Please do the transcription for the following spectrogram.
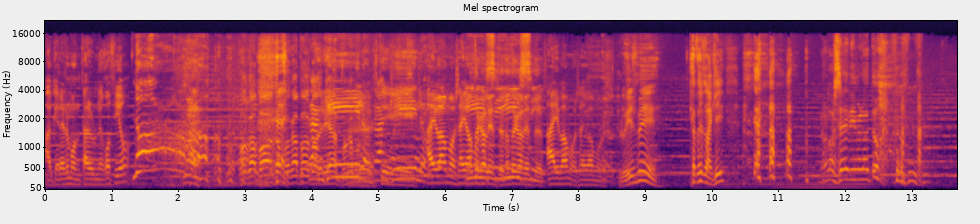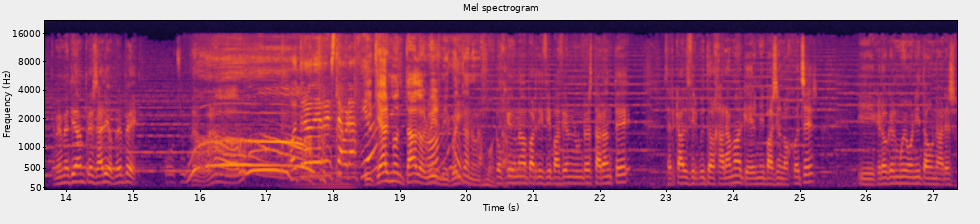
a querer montar un negocio. Poco a poco, poco a poco, Adrián, poco a Tranquilo, poco. tranquilo. Ahí vamos, ahí No vamos. te calientes, no te sí, calientes. Ahí vamos, ahí vamos. Luismi, ¿qué haces aquí? No lo sé, dímelo tú. Me he metido a empresario, Pepe. Pero bueno, ¿Otro de ¿Y restauración? qué has montado, Luismi? Cuéntanos. He cogido una participación en un restaurante cerca del circuito del Jarama, que es mi pasión los coches, y creo que es muy bonito aunar eso.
